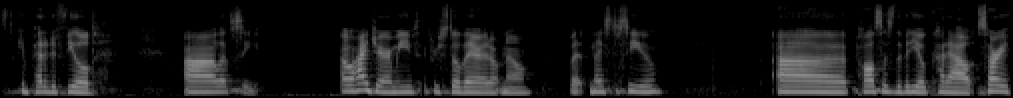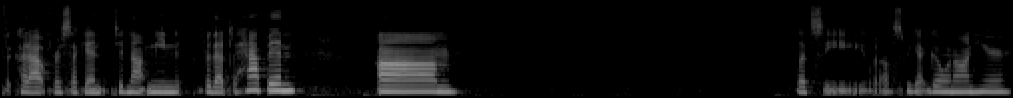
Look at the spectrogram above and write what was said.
It's a competitive field. Uh, let's see. Oh, hi, Jeremy. If you're still there, I don't know. But nice to see you. Uh, Paul says the video cut out. Sorry if it cut out for a second. Did not mean for that to happen. Um, let's see what else we got going on here.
